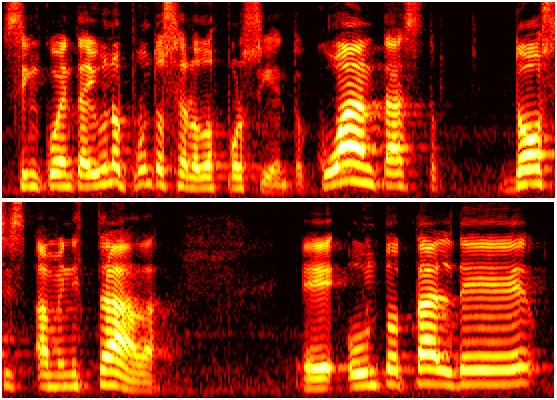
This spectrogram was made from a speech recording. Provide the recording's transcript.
51.02%. ¿Cuántas dosis administradas? Eh, un total de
